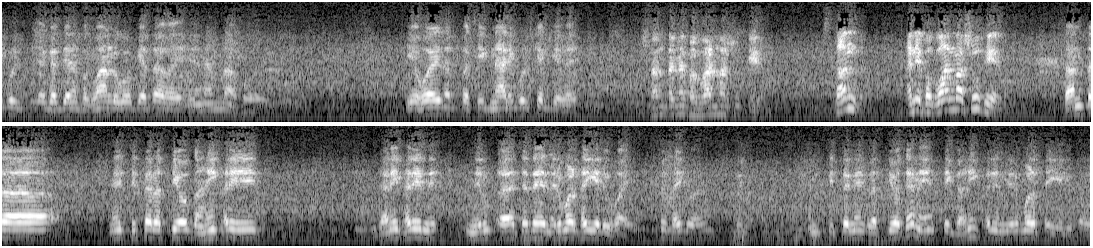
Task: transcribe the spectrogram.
પુરુષ અગર જેને ભગવાન લોકો કહેતા હોય એને એમ ના હોય. એ હોય ને પછી જ્ઞાની પુરુષ કેમ કહેવાય? સંત અને ભગવાનમાં શું ફેર સંત અને ભગવાનમાં શું ફેર સંતની ચિત્તવૃત્તિઓ ઘણી ખરી ઘણી ખરી છે તે નિર્મળ થઈ ગયેલી હોય. શું થઈ ગયું હોય? એમ ચિત્તની વૃત્તિઓ છે ને તે ઘણી ખરી નિર્મળ થઈ ગયેલી હોય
